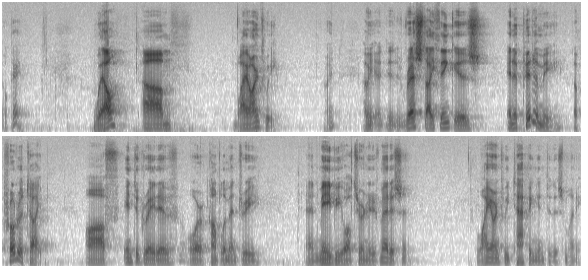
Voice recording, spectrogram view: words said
Okay. Well, um, why aren't we? Right? I mean, REST, I think, is an epitome, a prototype of integrative or complementary and maybe alternative medicine. Why aren't we tapping into this money?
